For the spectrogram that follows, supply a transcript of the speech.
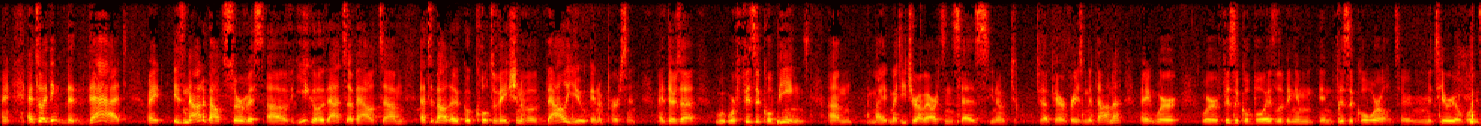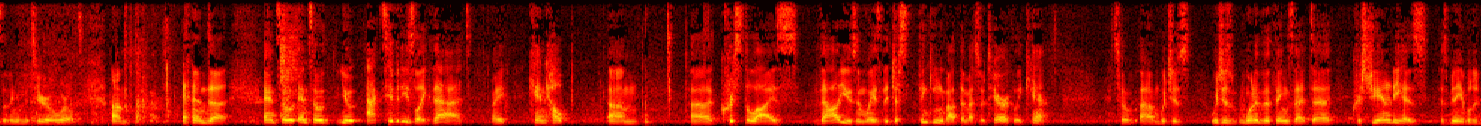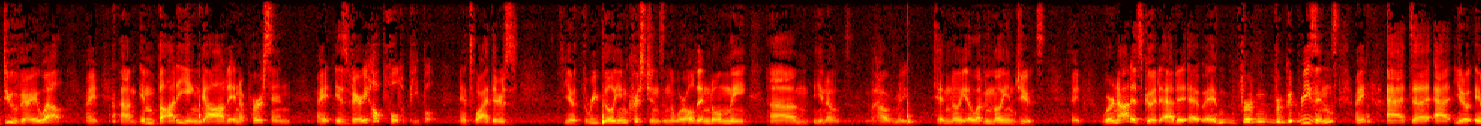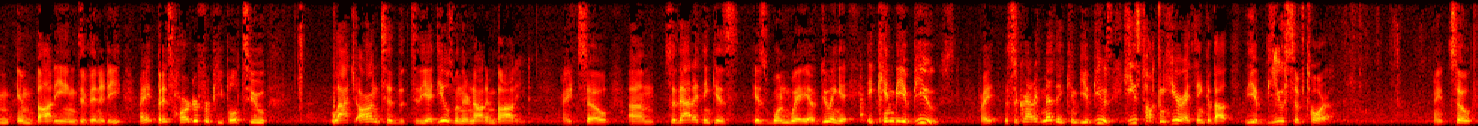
Right? And so I think that that right is not about service of ego. That's about um, that's about a, cultivation of a value in a person. Right? There's a we're physical beings. Um, my my teacher Rabbi Artson says, you know, to, to paraphrase Madonna, right? We're we're physical boys living in, in physical worlds, or material boys living in material worlds, um, and uh, and so and so you know activities like that, right, can help um, uh, crystallize values in ways that just thinking about them esoterically can't. So, um, which is which is one of the things that uh, Christianity has has been able to do very well, right? Um, embodying God in a person, right, is very helpful to people, and it's why there's you know three billion Christians in the world and only um, you know however many 10 million 11 million Jews right we're not as good at it uh, for for good reasons right at uh, at you know em, embodying divinity right but it's harder for people to latch on to the, to the ideals when they're not embodied right so um, so that I think is is one way of doing it it can be abused right? The Socratic method can be abused. He's talking here, I think, about the abuse of Torah, right? So,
